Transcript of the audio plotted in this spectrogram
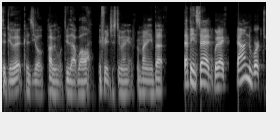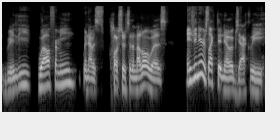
to do it because you'll probably won't do that well if you're just doing it for money. But that being said, what I found worked really well for me when I was closer to the metal was engineers like to know exactly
